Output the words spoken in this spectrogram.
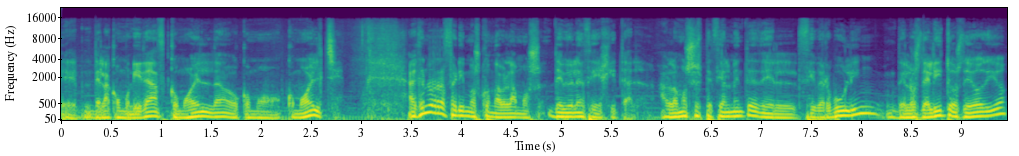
eh, de la comunidad como Elda o como, como Elche. ¿A qué nos referimos cuando hablamos de violencia digital? Hablamos especialmente del ciberbullying, de los delitos de odio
